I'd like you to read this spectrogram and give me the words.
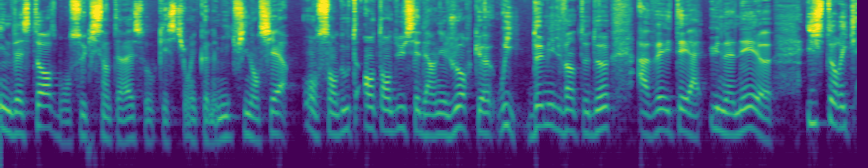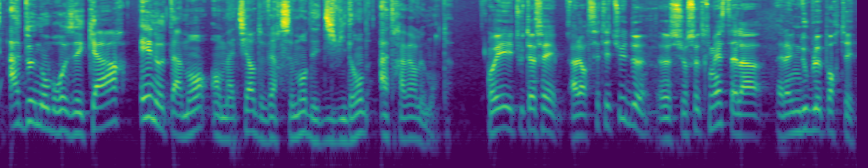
Investors. Bon, ceux qui s'intéressent aux questions économiques, financières ont sans doute entendu ces derniers jours que oui, 2022 avait été à une année historique à de nombreux écarts et notamment en matière de versement des dividendes à travers le monde. Oui, tout à fait. Alors cette étude euh, sur ce trimestre, elle a, elle a une double portée.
